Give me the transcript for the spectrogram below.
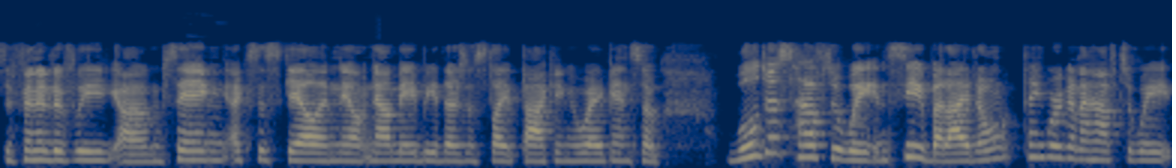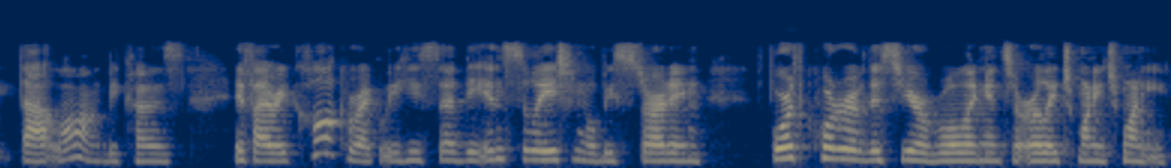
definitively um, saying exascale. And now, now maybe there's a slight backing away again. So we'll just have to wait and see. But I don't think we're going to have to wait that long because if I recall correctly, he said the installation will be starting fourth quarter of this year rolling into early 2020.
